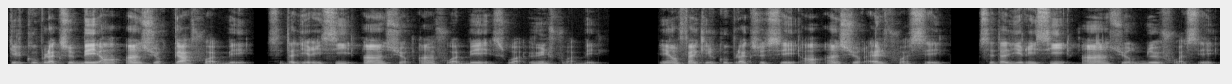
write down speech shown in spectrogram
qu'il coupe l'axe B en 1 sur K fois B, c'est-à-dire ici 1 sur 1 fois B, soit 1 fois B, et enfin qu'il coupe l'axe C en 1 sur L fois C, c'est-à-dire ici 1 sur 2 fois C,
